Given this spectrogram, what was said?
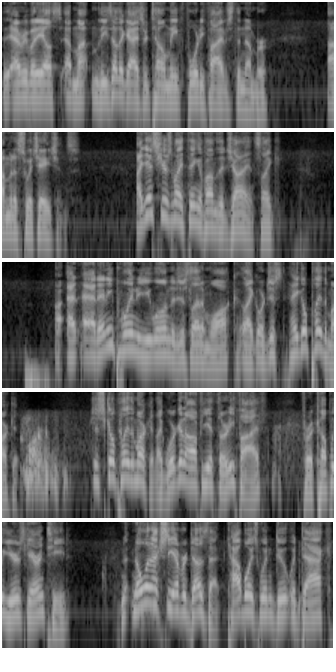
everybody else uh, my, these other guys are telling me 45 is the number. I'm going to switch agents." I guess here's my thing if I'm the Giants, like uh, at at any point are you willing to just let him walk? Like or just hey, go play the market. Just go play the market. Like we're going to offer you 35 for a couple years guaranteed. No, no one actually ever does that. Cowboys wouldn't do it with Dak.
